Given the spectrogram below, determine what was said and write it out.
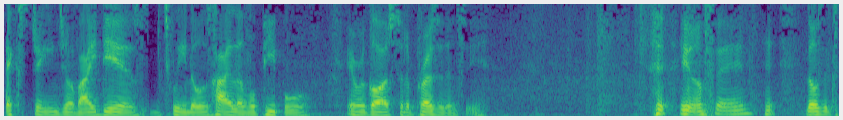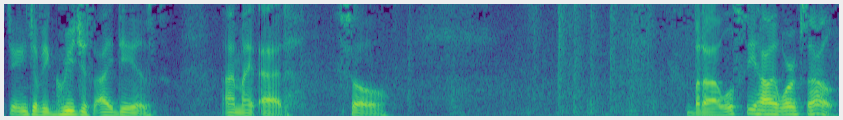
exchange of ideas between those high level people in regards to the presidency. You know what i'm saying? Those exchange of egregious ideas i might add. So, but uh, we'll see how it works out.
